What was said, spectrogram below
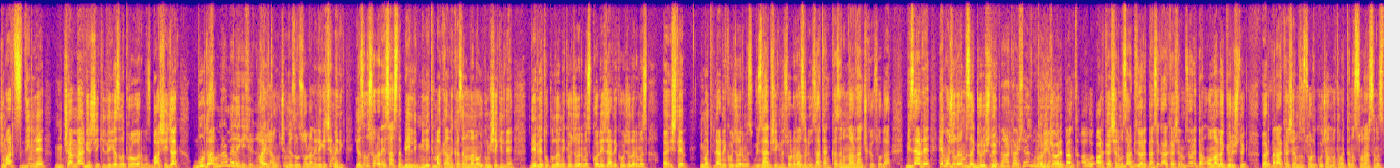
cumartesi dinle mükemmel bir şekilde yazılı provalarımız başlayacak. Burada Soruları mı ele geçirdiniz Hayır hocam? Tonguç'um yazılı sorularını ele geçirmedik. Yazılı sorular esas da belli. Milli Eğitim Bakanlığı kazanımlarına uygun bir şekilde devlet okullarındaki hocalarımız, kolejlerdeki hocalarımız, e, işte imam hatiplerdeki hocalarımız güzel bir şekilde soruları hazırlıyor. Zaten kazanımlardan çıkıyor sorular. Bizler de hem hocalarımızla görüştük. Öğretmen arkadaşlarınız mı var Tabii hocam? ki öğretmen arkadaşlarımız var. Biz öğretmensek arkadaşlarımız öğretmen. Onlarla görüştük. Öğretmen arkadaşlarımıza sorduk. Hocam matematikte nasıl sorarsınız,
